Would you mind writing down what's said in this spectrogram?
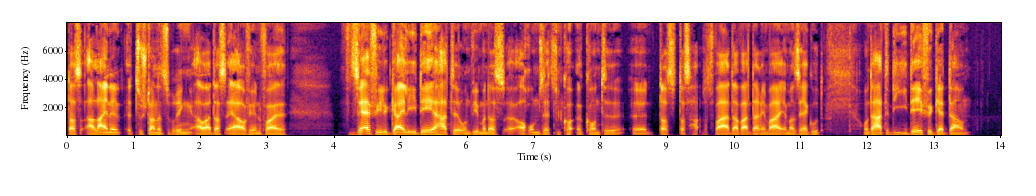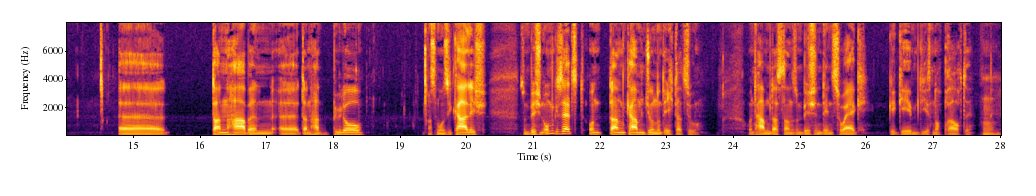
das alleine äh, zustande zu bringen, aber dass er auf jeden Fall sehr viele geile Ideen hatte und wie man das äh, auch umsetzen ko äh, konnte, das, das, das war, da war, darin war er immer sehr gut. Und er hatte die Idee für Get Down. Äh, dann haben, äh, dann hat Bülow das musikalisch so ein bisschen umgesetzt und dann kamen June und ich dazu und haben das dann so ein bisschen den Swag gegeben, die es noch brauchte. Hm.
